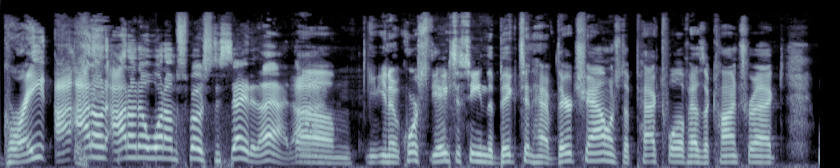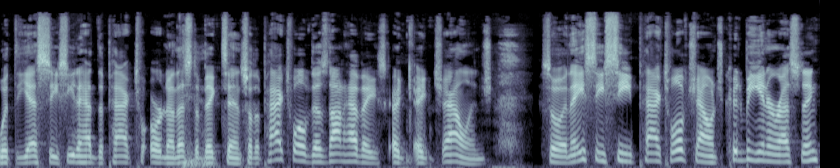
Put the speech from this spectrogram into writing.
great. I, I don't I don't know what I'm supposed to say to that. Um, you you know, of course, the ACC and the Big Ten have their challenge. The Pac-12 has a contract with the SEC to have the Pac, or no, that's the Big Ten. So the Pac-12 does not have a, a, a challenge. So an ACC Pac-12 challenge could be interesting.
